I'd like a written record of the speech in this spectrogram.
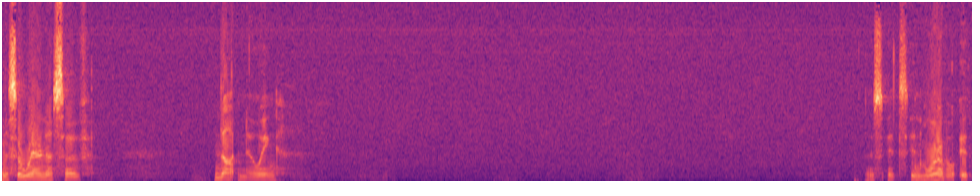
This awareness of not knowing it's, it's in more of a it,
